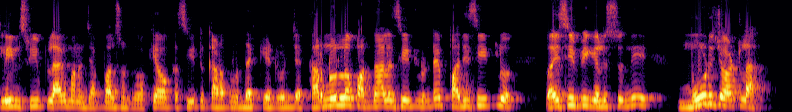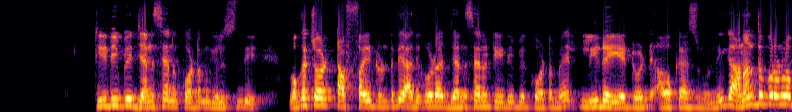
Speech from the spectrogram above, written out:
క్లీన్ స్వీప్ లాగా మనం చెప్పాల్సి ఉంటుంది. ఒకే ఒక్క సీటు కడపలో దక్కేటువంటి కర్నూలులో పద్నాలుగు సీట్లు ఉంటే పది సీట్లు వైసీపీ గెలుస్తుంది. మూడు చోట్ల టీడీపీ జనసేన కూటమి గెలుస్తుంది. ఒక చోట టఫ్ ఫైట్ ఉంటుంది. అది కూడా జనసేన టీడీపీ కూటమే లీడ్ అయ్యేటువంటి అవకాశం ఉంది. ఇక అనంతపురంలో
